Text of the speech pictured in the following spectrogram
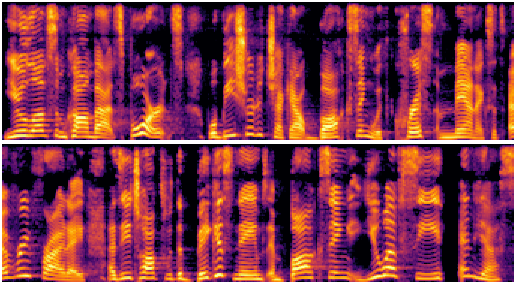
you love some combat sports? Well, be sure to check out Boxing with Chris Mannix. It's every Friday as he talks with the biggest names in boxing, UFC, and yes,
